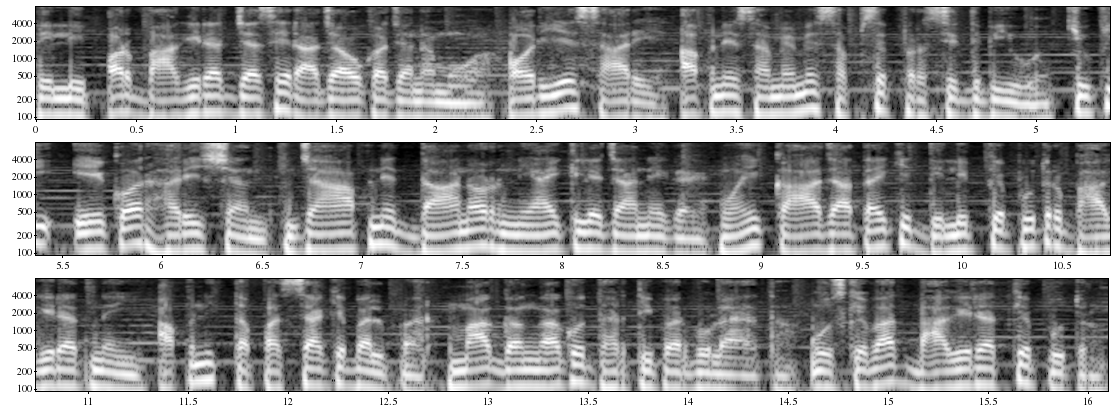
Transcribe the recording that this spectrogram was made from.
दिलीप और भागीरथ जैसे राजाओं का जन्म हुआ। और ये सारे अपने समय में सबसे प्रसिद्ध भी हुए, क्योंकि एक और हरिश्चंद जहाँ अपने दान और न्याय के लिए जाने गए, वहीं कहा जाता है कि दिलीप के पुत्र भागीरथ ने अपनी तपस्या के बल पर माँ गंगा को धरती पर बुलाया था। उसके बाद भागीरथ के पुत्र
